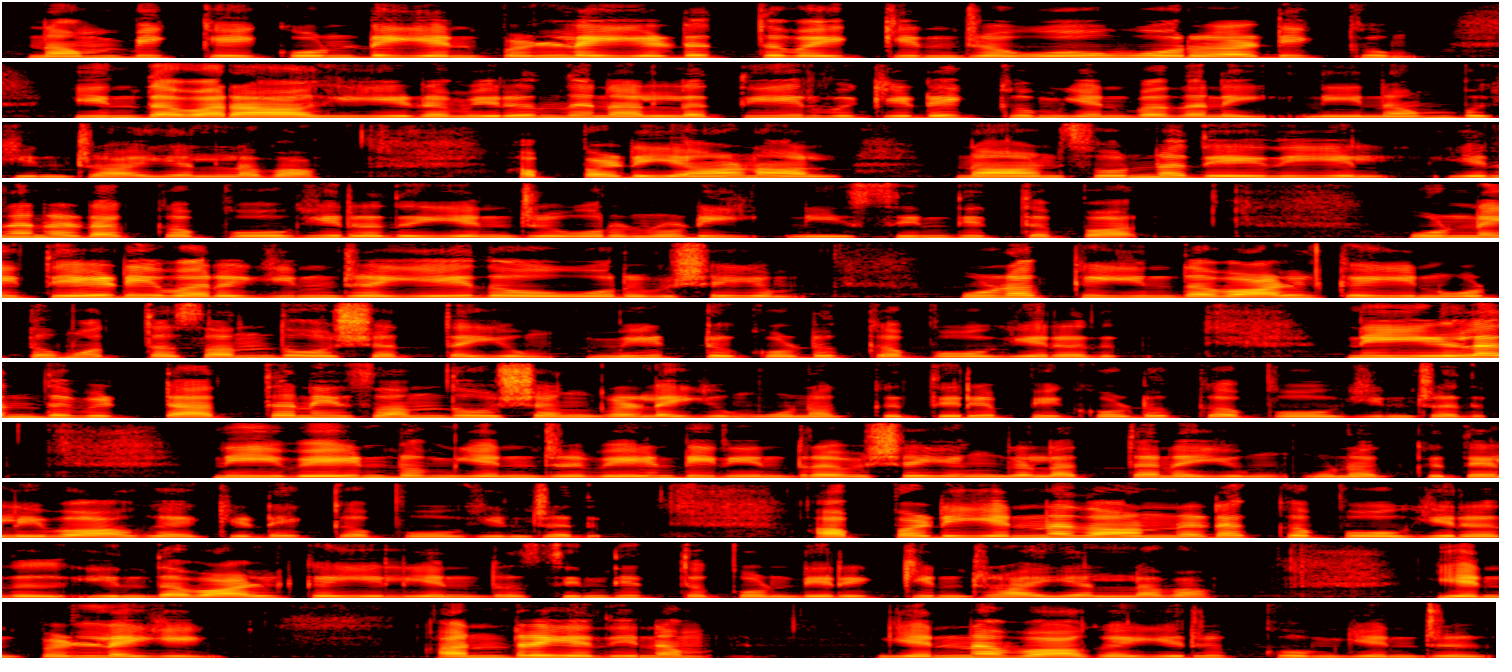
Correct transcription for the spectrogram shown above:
நம்பிக்கை கொண்டு என் பிள்ளை எடுத்து வைக்கின்ற ஒவ்வொரு அடிக்கும் இந்த வராகியிடமிருந்து நல்ல தீர்வு கிடைக்கும் என்பதனை நீ நம்புகின்றாய் அல்லவா அப்படியானால் நான் சொன்ன தேதியில் என்ன நடக்கப் போகிறது என்று ஒரு நொடி நீ சிந்தித்து பார். உன்னை தேடி வருகின்ற ஏதோ ஒரு விஷயம் உனக்கு இந்த வாழ்க்கையின் ஒட்டுமொத்த சந்தோஷத்தையும் மீட்டு கொடுக்க போகிறது. நீ இழந்துவிட்ட அத்தனை சந்தோஷங்களையும் உனக்கு திருப்பி கொடுக்க போகின்றது. நீ வேண்டும் என்று வேண்டி நின்ற விஷயங்கள் அத்தனையும் உனக்கு தெளிவாக கிடைக்கப் போகின்றது. அப்படி என்னதான் நடக்கப் போகிறது இந்த வாழ்க்கையில் என்று சிந்தித்து கொண்டிருக்கின்றாய் அல்லவா? என் பிள்ளையை அன்றைய தினம் என்னவாக இருக்கும் என்று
